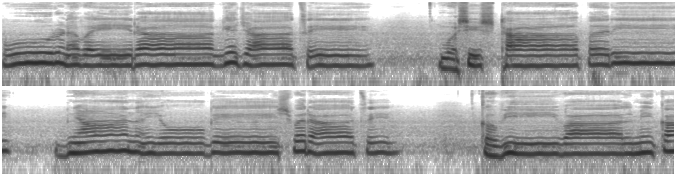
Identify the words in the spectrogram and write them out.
पूर्ण वैराग्य जाचे वशिष्ठा परी ज्ञान योगेश्वराचे कवी वाल्मिका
